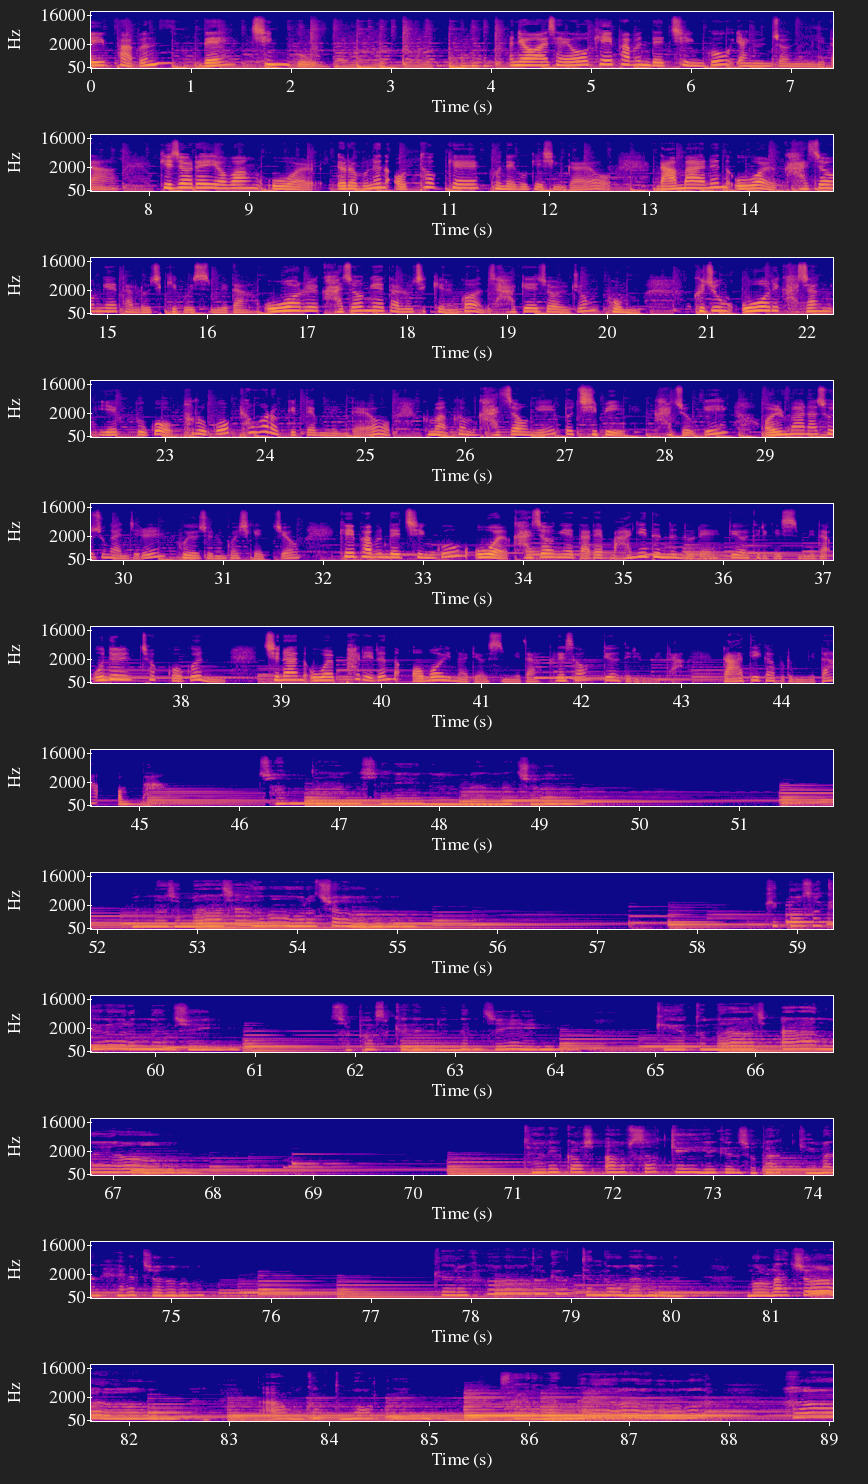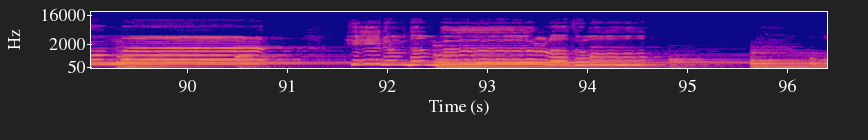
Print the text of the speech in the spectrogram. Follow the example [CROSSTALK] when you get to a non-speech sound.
K-팝은 내 친구. 안녕하세요. K-팝은 내 친구 양윤정입니다. 계절의 여왕 5월. 여러분은 어떻게 보내고 계신가요? 남한은 5월 가정의 달로 지키고 있습니다. 5월을 가정의 달로 지키는 건 사계절 중 봄. 그중 5월이 가장 예쁘고 푸르고 평화롭기 때문인데요. 그만큼 가정이 또 집이 가족이 얼마나 소중한지를 보여주는 것이겠죠. K-팝은 내 친구 5월 가정의 달에 많이 듣는 노래 띄워드리겠습니다. 오늘 첫 곡은 지난 5월 8일은 어버이날이었습니다. 그래서 띄워드립니다. 라디가 부릅니다. 엄마. 만나자마자 울었죠 기뻐서 그랬는지 슬퍼서 그랬는지 기억도 나지 않네요. 드릴 것이 없었기에 그저 받기만 했죠. 그러고도 그땐 고마움을 몰랐죠. 아무것도 모르고 살아왔네요. 엄마 이름만 불러도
